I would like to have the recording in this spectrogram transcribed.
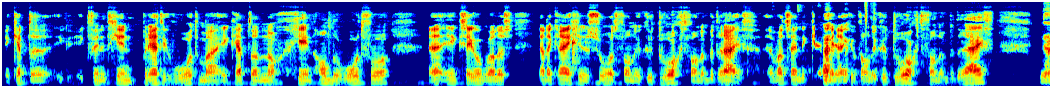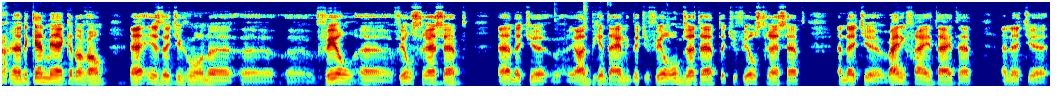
Ik, heb er, ik, ik vind het geen prettig woord, maar ik heb er nog geen ander woord voor. ik zeg ook wel eens ja, dan krijg je een soort van een gedrocht van een bedrijf. En wat zijn de kenmerken van een gedrocht van een bedrijf? Ja. Uh, de kenmerken daarvan hè, is dat je gewoon uh, uh, veel, veel stress hebt. Hè, dat je, ja, het begint eigenlijk dat je veel omzet hebt, dat je veel stress hebt en dat je weinig vrije tijd hebt en dat je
